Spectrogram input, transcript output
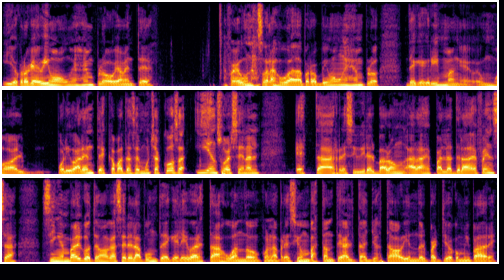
y yo creo que vimos un ejemplo, obviamente fue una sola jugada, pero vimos un ejemplo de que Grisman es un jugador polivalente, es capaz de hacer muchas cosas y en su arsenal está recibir el balón a las espaldas de la defensa. Sin embargo, tengo que hacer el apunte de que Leibar estaba jugando con la presión bastante alta. Yo estaba viendo el partido con mi padre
